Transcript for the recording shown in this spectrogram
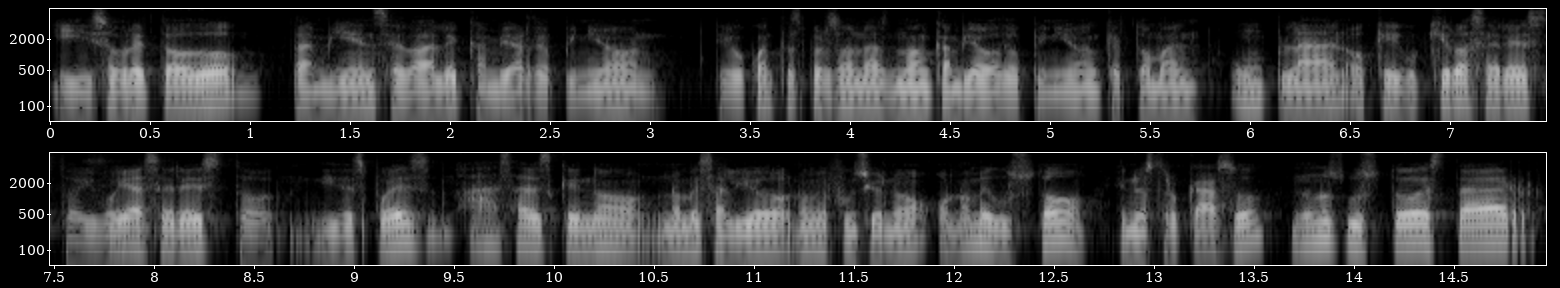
Y sobre todo, también se vale cambiar de opinión. Digo, ¿cuántas personas no han cambiado de opinión que toman un plan, ok, quiero hacer esto y voy a hacer esto, y después, ah, sabes que no, no me salió, no me funcionó o no me gustó? En nuestro caso, no nos gustó estar,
